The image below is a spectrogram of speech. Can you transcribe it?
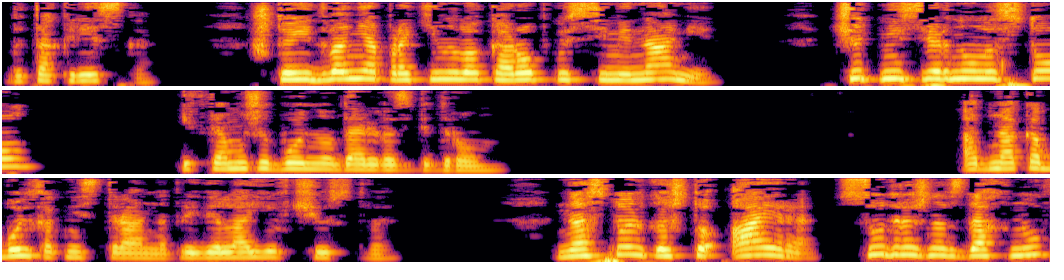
да так резко, что едва не опрокинула коробку с семенами, чуть не свернула стол и к тому же больно ударилась бедром. Однако боль, как ни странно, привела ее в чувство. Настолько, что Айра, судорожно вздохнув,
